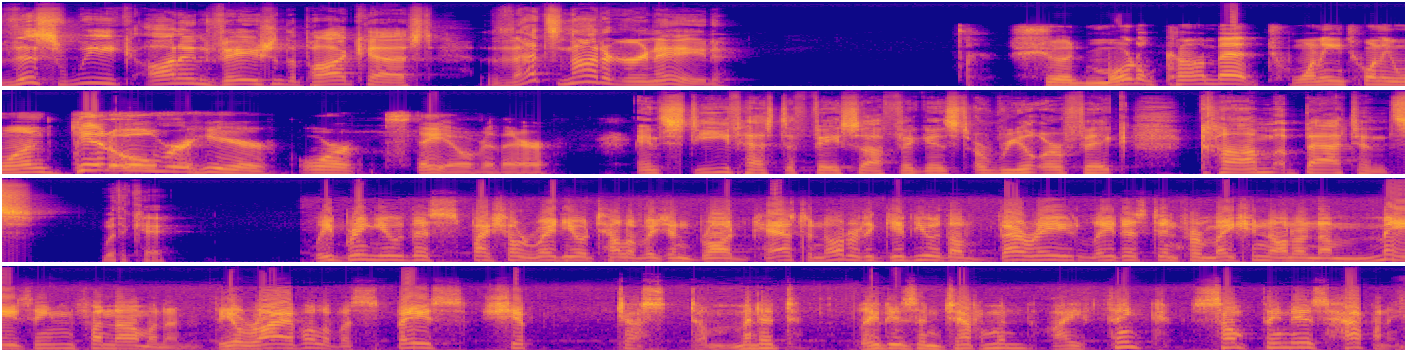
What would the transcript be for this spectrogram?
This week on Invasion the podcast, that's not a grenade. Should Mortal Kombat 2021 get over here or stay over there? And Steve has to face off against a real or fake combatants with a K. We bring you this special radio television broadcast in order to give you the very latest information on an amazing phenomenon the arrival of a spaceship. Just a minute, ladies and gentlemen, I think something is happening.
